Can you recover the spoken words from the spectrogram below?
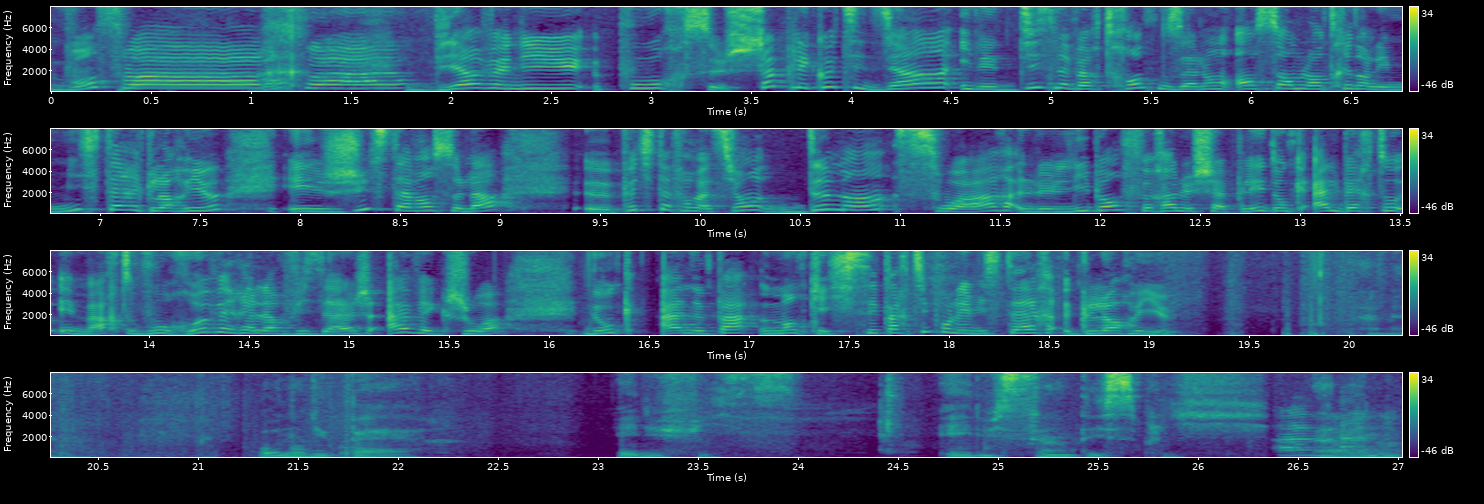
Bonsoir Bonsoir Bienvenue pour ce chapelet quotidien. Il est 19h30, nous allons ensemble entrer dans les mystères glorieux. Et juste avant cela, euh, petite information, demain soir, le Liban fera le chapelet. Donc Alberto et Marthe, vous reverrez leur visage avec joie. Donc à ne pas manquer. C'est parti pour les mystères glorieux. Amen. Au nom du Père et du Fils et du Saint-Esprit. Amen.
